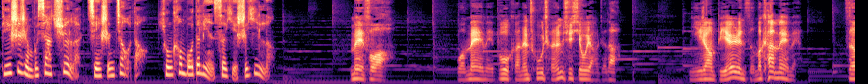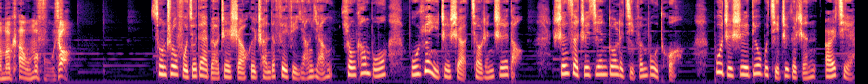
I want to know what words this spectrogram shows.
狄氏忍不下去了，尖声叫道。永康伯的脸色也是一冷。妹夫，我妹妹不可能出城去休养着的，你让别人怎么看妹妹？怎么看我们府上？送出府就代表这事儿会传得沸沸扬扬。永康伯不愿意这事儿叫人知道，神色之间多了几分不妥。不只是丢不起这个人，而且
